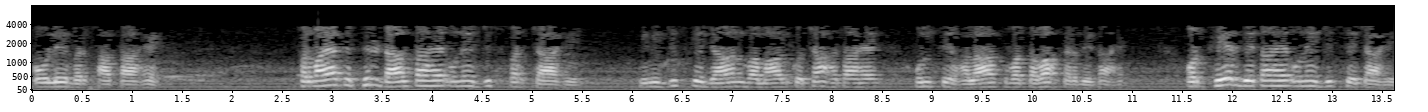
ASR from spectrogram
اولے برساتا ہے۔ فرمایا کہ پھر ڈالتا ہے انہیں جس پر چاہے یعنی جس کے جان و مال کو چاہتا ہے، ان سے ہلاک و تباہ کر دیتا ہے۔ اور پھیر دیتا ہے انہیں جس سے چاہے۔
